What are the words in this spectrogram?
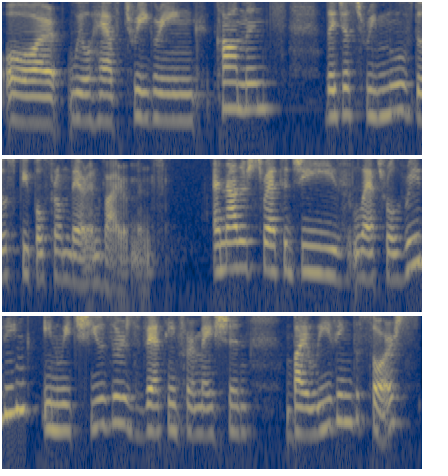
or will have triggering comments, they just remove those people from their environment. Another strategy is lateral reading, in which users vet information by leaving the source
